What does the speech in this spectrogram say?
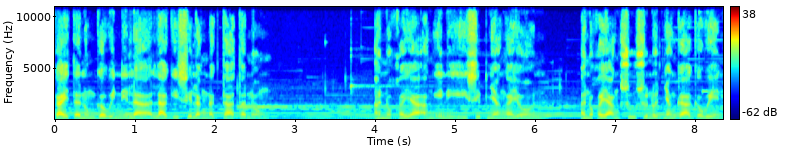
Kahit anong gawin nila, lagi silang nagtatanong, ano kaya ang iniisip niya ngayon? Ano kaya ang susunod niyang gagawin?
